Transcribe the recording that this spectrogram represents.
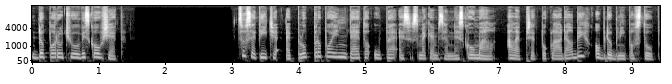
Doporučuji vyzkoušet. Co se týče Apple, propojení této UPS s Macem jsem neskoumal, ale předpokládal bych obdobný postup.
